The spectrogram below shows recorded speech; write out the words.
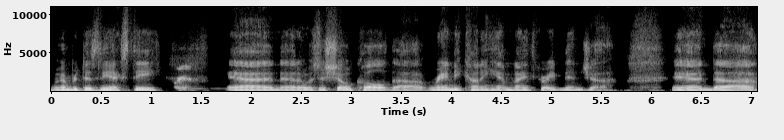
Remember Disney XD? Oh yeah. And, and it was a show called uh, Randy Cunningham Ninth Grade Ninja, and uh,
